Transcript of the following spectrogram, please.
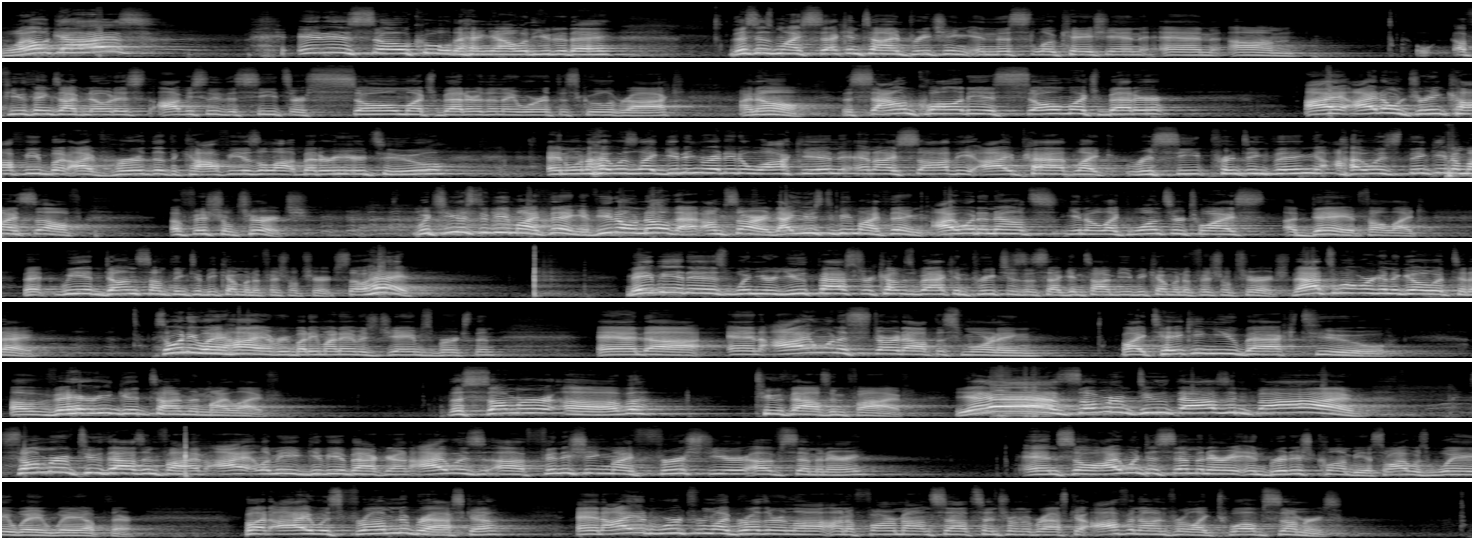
Well, guys, it is so cool to hang out with you today. This is my second time preaching in this location, and um, a few things I've noticed. Obviously, the seats are so much better than they were at the School of Rock. I know. The sound quality is so much better. I, I don't drink coffee, but I've heard that the coffee is a lot better here too. And when I was like getting ready to walk in and I saw the iPad like receipt printing thing, I was thinking to myself, official church, which used to be my thing. If you don't know that, I'm sorry, that used to be my thing. I would announce, you know, like once or twice a day, it felt like, that we had done something to become an official church. So, hey, maybe it is when your youth pastor comes back and preaches a second time, you become an official church. That's what we're going to go with today. So, anyway, hi, everybody. My name is James Berkston. And, uh, and I want to start out this morning by taking you back to a very good time in my life the summer of 2005. Yeah, summer of 2005. Summer of 2005, I, let me give you a background. I was uh, finishing my first year of seminary. And so I went to seminary in British Columbia. So I was way, way, way up there. But I was from Nebraska. And I had worked for my brother in law on a farm out in south central Nebraska off and on for like 12 summers.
